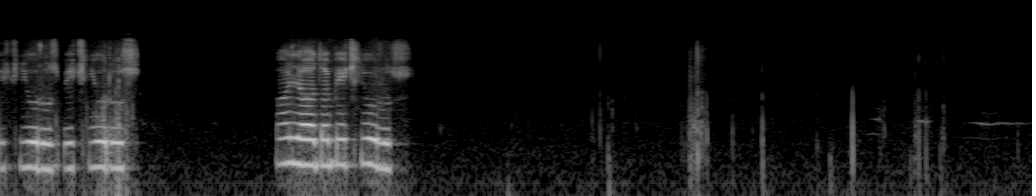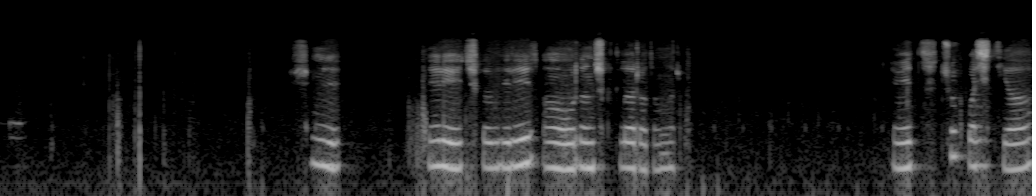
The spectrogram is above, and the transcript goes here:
Bekliyoruz, bekliyoruz. Hala da bekliyoruz. Şimdi nereye çıkabiliriz? Aa oradan çıktılar adamlar. Evet, çok basit ya.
